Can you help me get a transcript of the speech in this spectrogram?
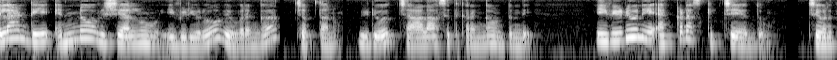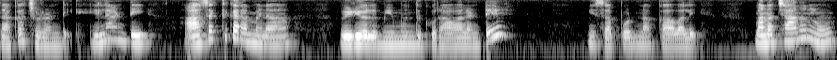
ఇలాంటి ఎన్నో విషయాలను ఈ వీడియోలో వివరంగా చెప్తాను. వీడియో చాలా ఆసక్తికరంగా ఉంటుంది. ఈ వీడియోని ఎక్కడ స్కిప్ చేయొద్దు. చివరిదాకా చూడండి. ఇలాంటి ఆసక్తికరమైన వీడియోలు మీ ముందుకు రావాలంటే మీ సపోర్ట్ నాకు కావాలి. మన ఛానల్ను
